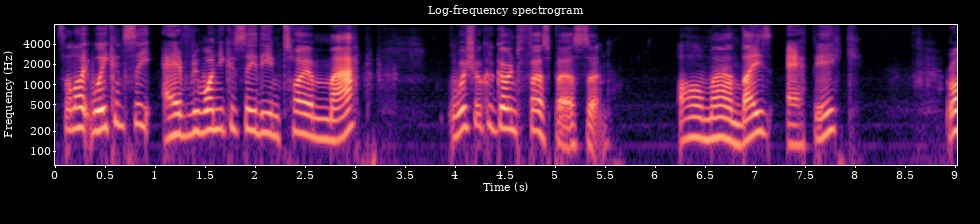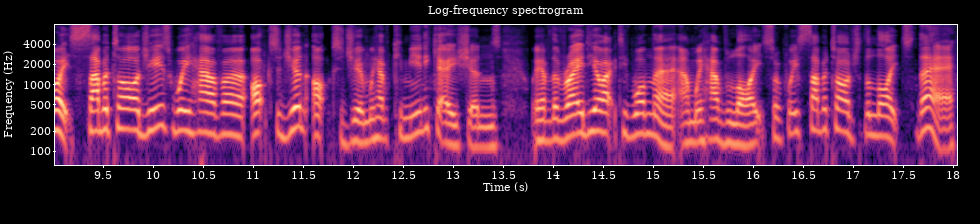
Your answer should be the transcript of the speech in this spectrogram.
So, like, we can see everyone. You can see the entire map. I wish we could go into first person. Oh, man, that is epic. Right, sabotages. We have uh, oxygen, oxygen. We have communications. We have the radioactive one there, and we have light. So if we sabotage the lights there,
